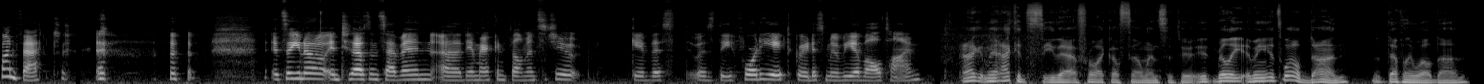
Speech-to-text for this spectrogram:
fun fact. and so you know, in 2007, uh, the American Film Institute gave this was the 48th greatest movie of all time. I man, I could see that for like a film institute. It really, I mean, it's well done. It's definitely well done.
